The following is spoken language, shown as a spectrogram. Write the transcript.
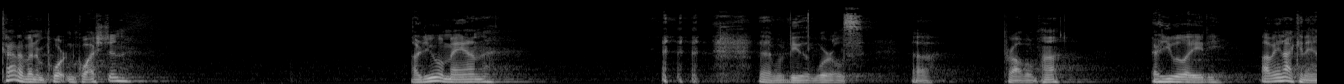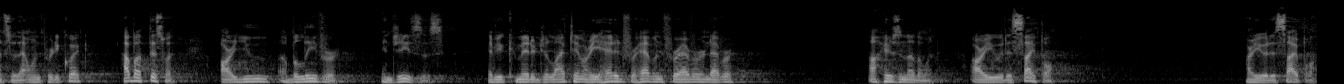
kind of an important question. Are you a man? that would be the world's uh, problem, huh? Are you a lady? I mean, I can answer that one pretty quick. How about this one? Are you a believer in Jesus? Have you committed your life to Him? Are you headed for heaven forever and ever? Oh, here's another one. Are you a disciple? Are you a disciple?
